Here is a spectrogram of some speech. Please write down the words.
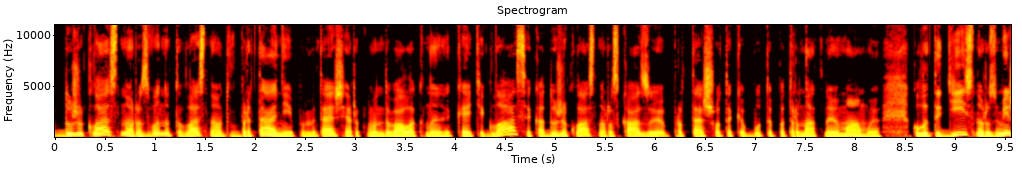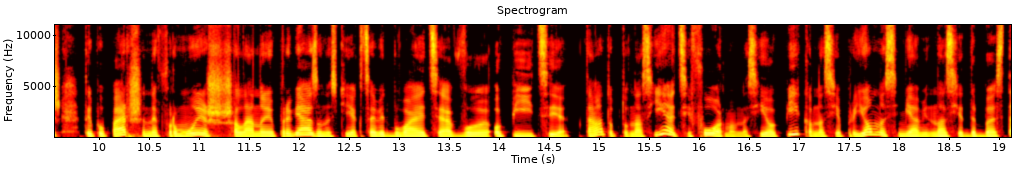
дуже класно розвинуто власне от в Британії. Пам'ятаєш, я рекомендувала книги Кеті Глас, яка дуже класно розказує про те, що таке бути патронатною мамою. Коли ти дійсно розумієш, ти, по-перше, не формуєш шаленої прив'язаності, як це відбувається в опійці та? Тобто в нас є ці форми, в нас є опіка, в нас є прийомна сім'я, в нас є ДБСТ,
